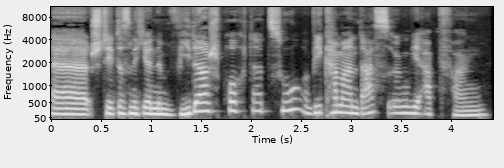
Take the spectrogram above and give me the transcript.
Äh, steht es nicht in einem Widerspruch dazu? Wie kann man das irgendwie abfangen?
